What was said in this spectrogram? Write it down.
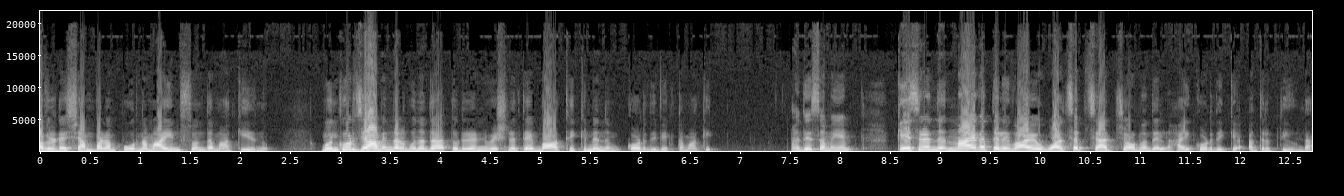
അവരുടെ ശമ്പളം പൂർണമായും സ്വന്തമാക്കിയിരുന്നു. മുൻകൂർ ജാമ്യം നൽകുന്നത് തുടരന്വേഷണത്തെ ബാധിക്കുമെന്നും കോടതി വ്യക്തമാക്കി. അതേസമയം കേസിലെ നിർണായക തെളിവായ വാട്സപ്പ് ചാറ്റ് ചോർന്നതിൽ ഹൈക്കോടതിക്ക് അതൃപ്തിയുണ്ട്.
